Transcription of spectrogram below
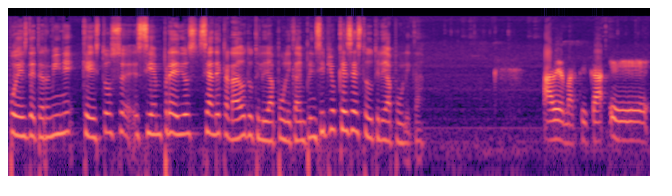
pues determine que estos 100 predios sean declarados de utilidad pública. En principio, ¿qué es esto de utilidad pública? A ver, Martica, eh,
